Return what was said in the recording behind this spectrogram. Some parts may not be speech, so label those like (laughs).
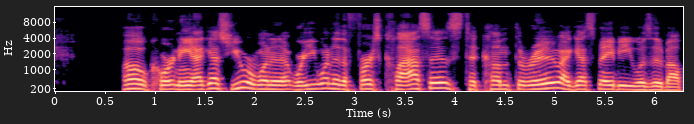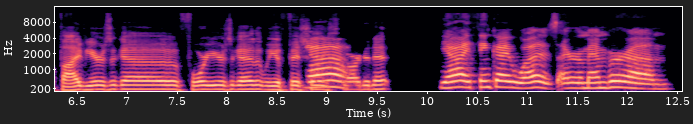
Oh, Courtney, I guess you were one of the, were you one of the first classes to come through? I guess maybe was it about five years ago, four years ago that we officially yeah. started it? Yeah, I think I was. I remember um,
